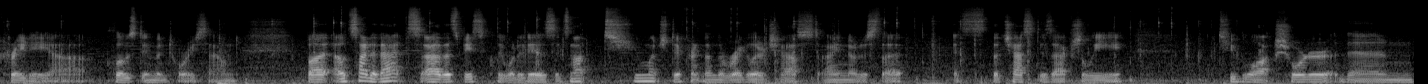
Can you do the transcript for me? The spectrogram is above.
create a uh, closed inventory sound. But outside of that, uh, that's basically what it is. It's not too much different than the regular chest. I noticed that it's the chest is actually two blocks shorter than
